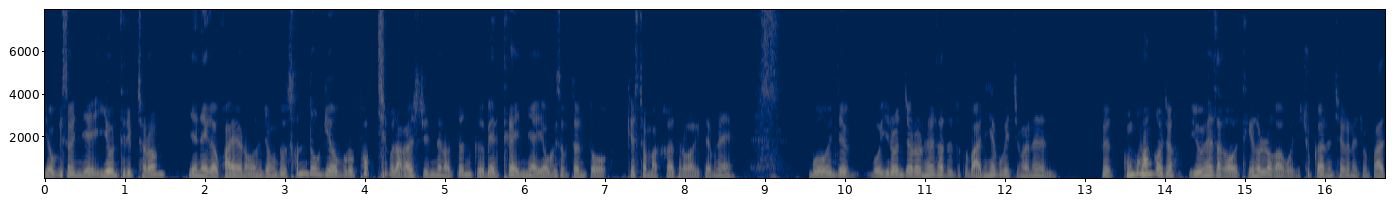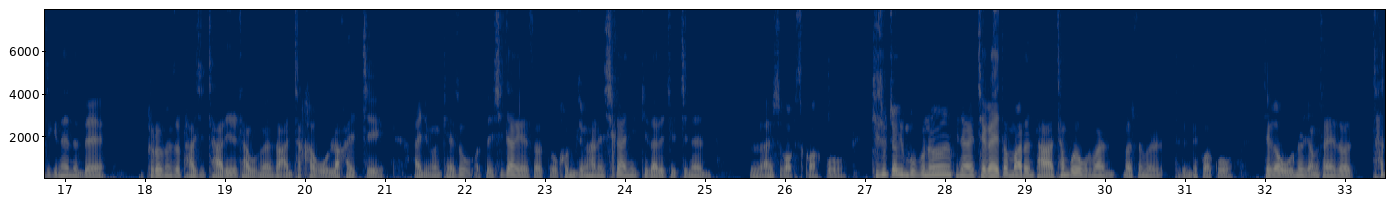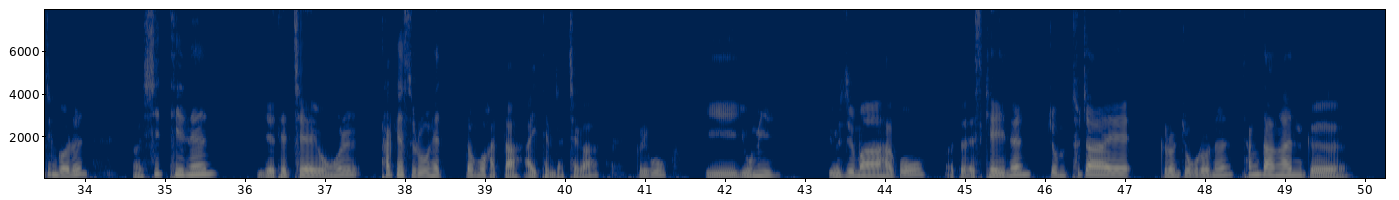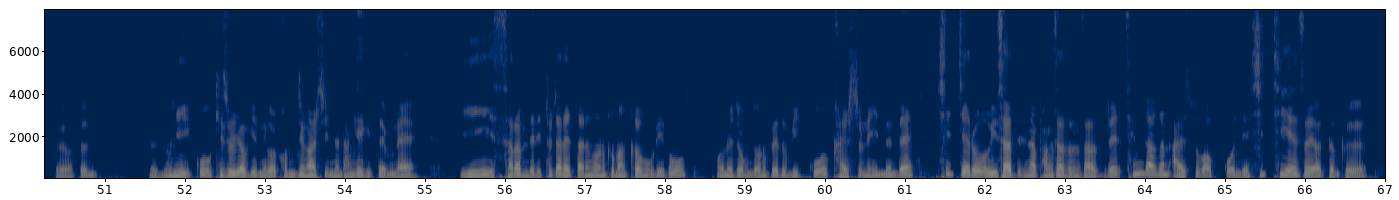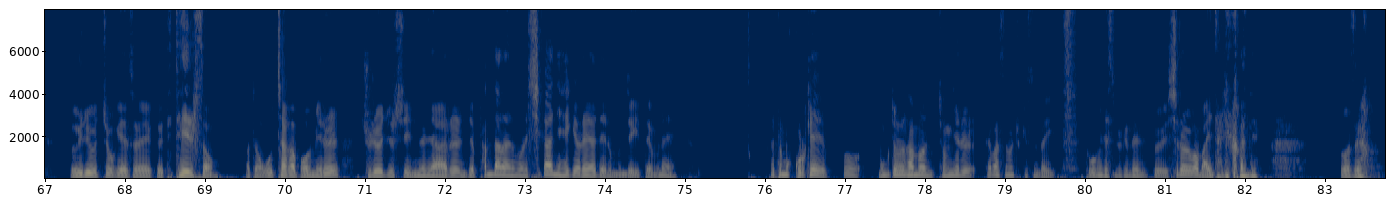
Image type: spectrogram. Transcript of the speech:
여기서 이제 이온 트립처럼 얘네가 과연 어느 정도 선도 기업으로 퍽 치고 나갈 수 있는 어떤 그 메리트가 있냐 여기서부터는 또 퀘스천 마크가 들어가기 때문에 뭐 이제 뭐 이런저런 회사들도 또 많이 해보겠지만은 그 궁금한 거죠. 이 회사가 어떻게 흘러가고 이제 주가는 최근에 좀 빠지긴 했는데 그러면서 다시 자리를 잡으면서 안착하고 올라갈지 아니면 계속 어떤 시장에서 또 검증하는 시간이 기다려질지는 그 알 수가 없을 것 같고 기술적인 부분은 그냥 제가 했던 말은 다 참고용으로만 말씀을 드리면 될 것 같고 제가 오늘 영상에서 찾은 거는 어, CT는 이제 대체용을 타겟으로 했던 것 같다 아이템 자체가. 그리고 이 요미 요즈마하고 어떤 SK는 좀 투자의 그런 쪽으로는 상당한 그, 그 어떤 그 눈이 있고 기술력이 있는 걸 검증할 수 있는 단계이기 때문에 이 사람들이 투자를 했다는 것은 그만큼 우리도 어느 정도는 그래도 믿고 갈 수는 있는데 실제로 의사들이나 방사선사들의 생각은 알 수가 없고 이제 CT에서의 어떤 그 의료 쪽에서의 그 디테일성 어떤 오차가 범위를 줄여줄 수 있느냐를 이제 판단하는 것은 시간이 해결해야 되는 문제이기 때문에 하여튼 뭐 그렇게 뭐 뭉뚱그려서 한번 정리를 해봤으면 좋겠습니다. 도움이 됐으면 좋겠는데 또 실효가 많이 달릴 것 같네요. 수고하세요.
